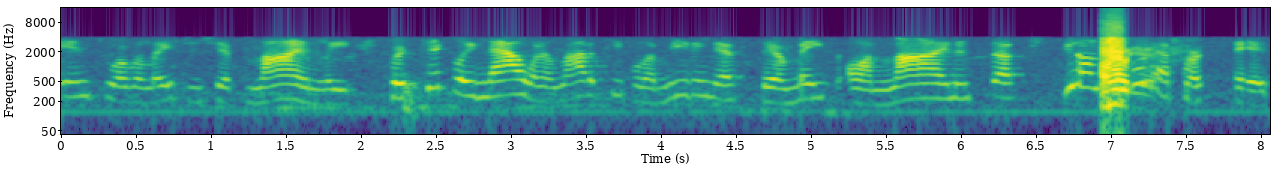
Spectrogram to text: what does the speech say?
into a relationship blindly, particularly now when a lot of people are meeting their their mates online and stuff. You don't know Oh, who yeah. that person is.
